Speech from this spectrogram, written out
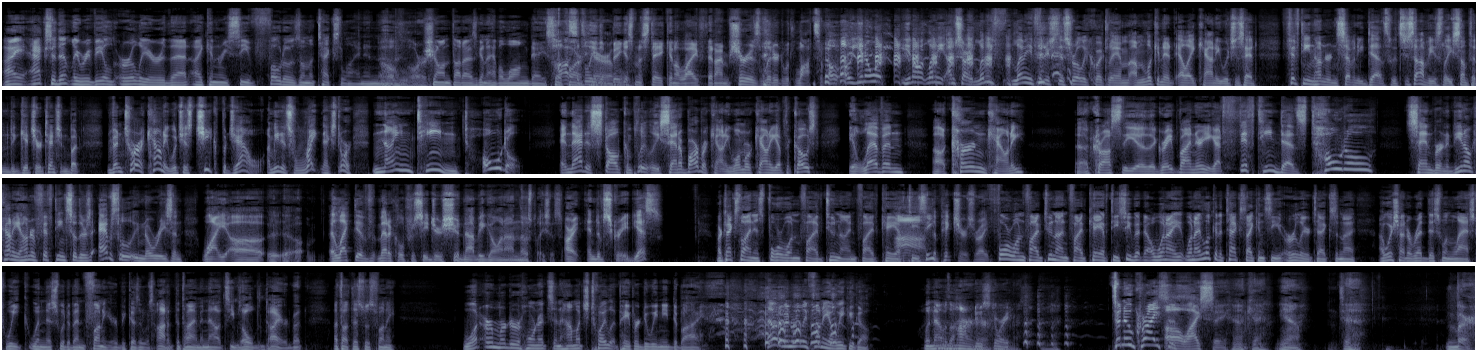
I accidentally revealed earlier that I can receive photos on the text line, and uh, oh lord, Sean thought I was going to have a long day. So Possibly far, the biggest mistake in a life that I'm sure is littered with lots of. oh, oh, you know what? You know what? Let me. I'm sorry. Let me. Let me finish this really quickly. I'm, I'm looking at L.A. County, which has had 1,570 deaths, which is obviously something to get your attention. But Ventura County, which is Cheek Pajau, I mean, it's right next door. 19 total, and that is stalled completely. Santa Barbara County, one more county up the coast, 11 uh, Kern County, uh, across the uh, the Grapevine there, you got 15 deaths total. San Bernardino County, 115. So there's absolutely no reason why uh, uh, elective medical procedures should not be going on in those places. All right, end of screed. Yes. Our text line is 415-295-KFTC. Ah, the pictures, right. 415 KFTC. But uh, when I when I look at a text, I can see earlier texts, and I, I wish I'd have read this one last week when this would have been funnier because it was hot at the time, and now it seems old and tired. But I thought this was funny. What are murder hornets and how much toilet paper do we need to buy? that would have been really funny a week ago when that was a hot news story. It's a new crisis. Oh, I see. Okay. Yeah. Brr.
